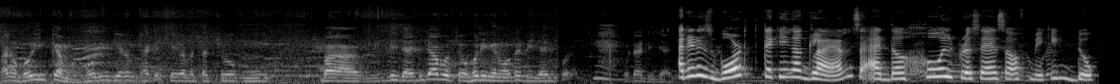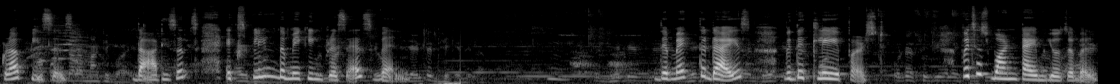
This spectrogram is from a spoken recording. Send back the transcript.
কারণ হরিণ কেমন হরিণ যেরকম থাকে সেইভাবে তার চোখ মুখ বা ডিজাইন যাবতীয় হরিণের মতো ডিজাইন করে ওটা design And it is worth taking a glance at the whole process of making dokra pieces. মাটি বয় The artisans explained the making process well. they make the dies with the clay first, which is one time usable.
